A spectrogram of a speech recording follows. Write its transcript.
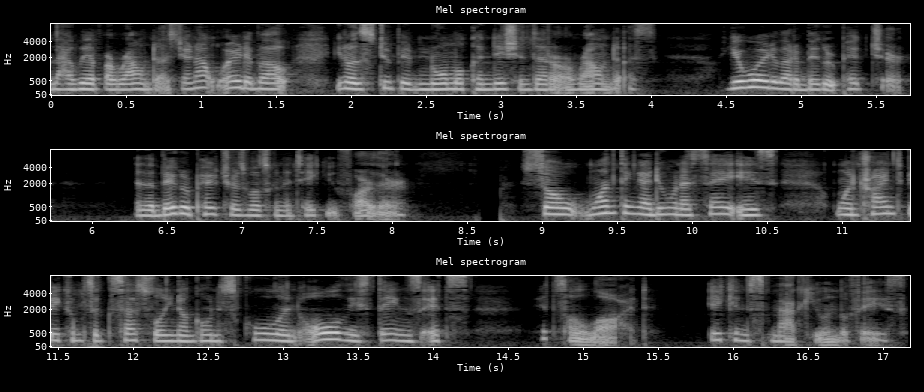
that we have around us. You're not worried about, you know, the stupid normal conditions that are around us. You're worried about a bigger picture. And the bigger picture is what's going to take you farther. So one thing I do want to say is when trying to become successful, you know, going to school and all these things, it's it's a lot. It can smack you in the face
